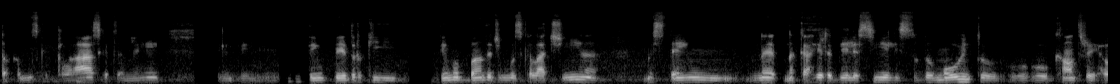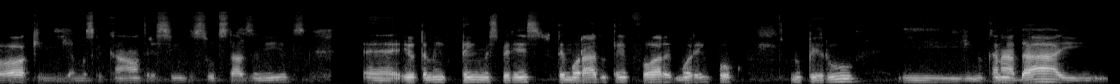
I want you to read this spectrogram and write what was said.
toca música clássica também. Tem o Pedro que tem uma banda de música latina, mas tem um, né, na carreira dele assim, ele estudou muito o, o, country rock e a música country assim do sul dos Estados Unidos. É, eu também tenho uma experiência de ter morado um tempo fora, morei um pouco no Peru e no Canadá e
